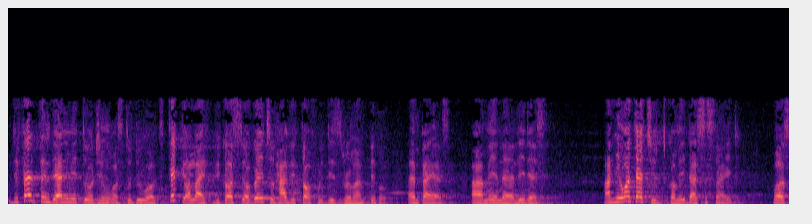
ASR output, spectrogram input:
the first thing the enemy told him was to do what? Take your life because you're going to have it tough with these Roman people, empires, I mean uh, leaders. And he wanted to commit that suicide. Was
